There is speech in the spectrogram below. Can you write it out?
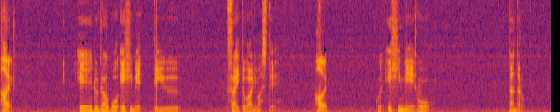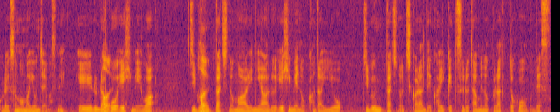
はい。エールラボ愛媛っていうサイトがありましてはい。これ愛媛をなんだろうこれそのまま読んじゃいますねエールラボ愛媛は自分たちの周りにある愛媛の課題を自分たちの力で解決するためのプラットフォームです。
